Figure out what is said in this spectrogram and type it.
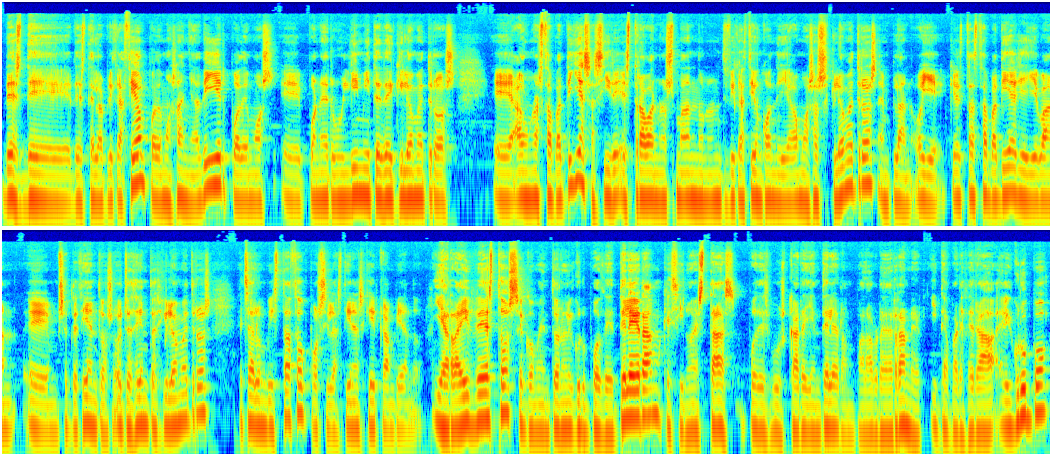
desde, desde, la aplicación. Podemos añadir, podemos eh, poner un límite de kilómetros eh, a unas zapatillas. Así Strava nos manda una notificación cuando llegamos a esos kilómetros. En plan, oye, que estas zapatillas ya llevan 700, eh, 800 kilómetros. Échale un vistazo por si las tienes que ir cambiando. Y a raíz de esto se comentó en el grupo de Telegram, que si no estás, puedes buscar ahí en Telegram palabra de runner y te aparecerá el grupo.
